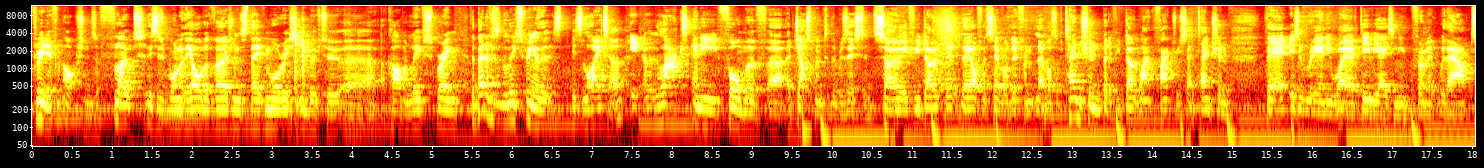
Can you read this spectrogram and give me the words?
three different options of float. This is one of the older versions. They've more recently moved to a, a carbon leaf spring. The benefits of the leaf spring are that it's, it's lighter. It lacks any form of uh, adjustment to the resistance. So if you don't, they offer several different levels of tension, but if you don't like the factory set tension, there isn't really any way of deviating from it without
